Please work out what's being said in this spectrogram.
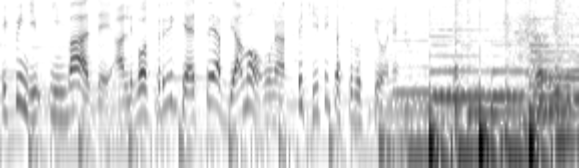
e quindi in base alle vostre richieste abbiamo una specifica soluzione.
